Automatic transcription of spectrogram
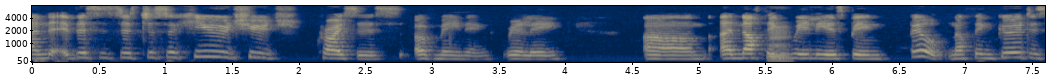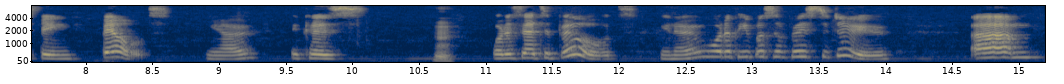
And this is just just a huge huge crisis of meaning, really. Um, and nothing mm. really is being built. Nothing good is being built. You know, because mm. what is there to build? You know, what are people supposed to do? Um,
